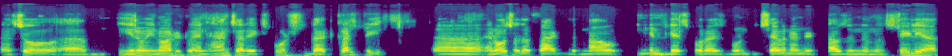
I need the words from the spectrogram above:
Uh, so, um, you know, in order to enhance our exports to that country, uh, and also the fact that now Indian diaspora is going to 700,000 in Australia,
